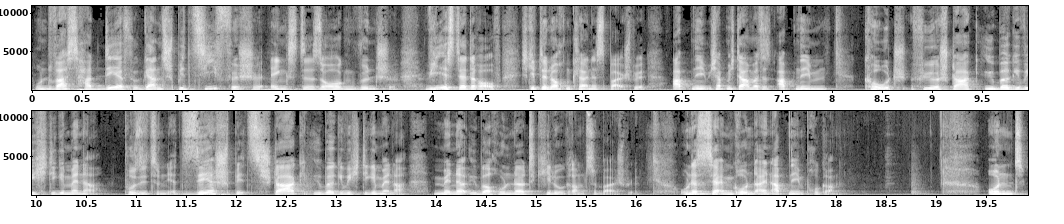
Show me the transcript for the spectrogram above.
Und was hat der für ganz spezifische Ängste, Sorgen, Wünsche? Wie ist der drauf? Ich gebe dir noch ein kleines Beispiel. Abnehmen. Ich habe mich damals als Abnehmen-Coach für stark übergewichtige Männer positioniert. Sehr spitz, stark übergewichtige Männer. Männer über 100 Kilogramm zum Beispiel. Und das ist ja im Grunde ein Abnehmprogramm. Und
